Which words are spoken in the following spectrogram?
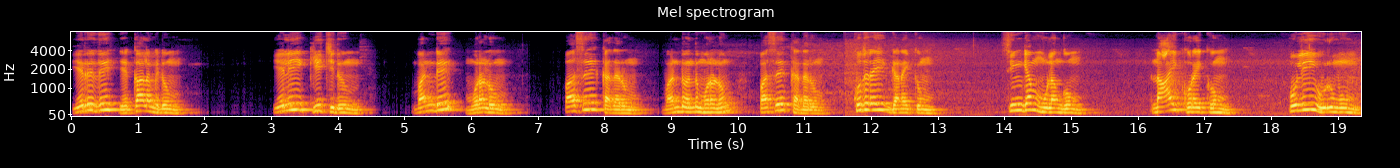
எருது எக்காலமிடும். எலி கீச்சிடும். வண்டு முரளும். பசு கதரும். வண்டு வந்து முரளும் பசு கதறும் குதிரை கனைக்கும். சிங்கம் முழங்கும். நாய் குறைக்கும் புலி உருமும்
